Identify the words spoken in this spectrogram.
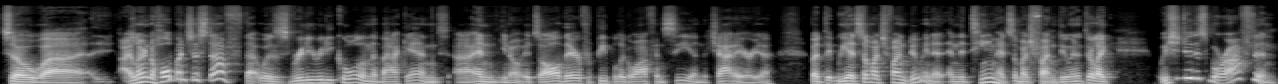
So uh, I learned a whole bunch of stuff that was really really cool in the back end, uh, and you know it's all there for people to go off and see in the chat area. But th- we had so much fun doing it, and the team had so much fun doing it. They're like, "We should do this more often,"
